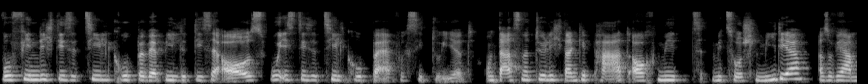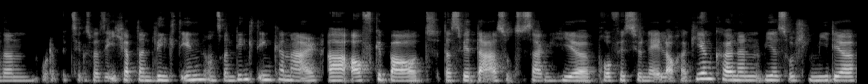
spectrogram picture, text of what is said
Wo finde ich diese Zielgruppe? Wer bildet diese aus? Wo ist diese Zielgruppe einfach situiert? Und das natürlich dann gepaart auch mit, mit Social Media. Also wir haben dann, oder beziehungsweise ich habe dann LinkedIn, unseren LinkedIn-Kanal äh, aufgebaut, dass wir da sozusagen hier professionell auch agieren können via Social Media,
